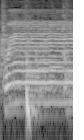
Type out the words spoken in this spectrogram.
quit.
